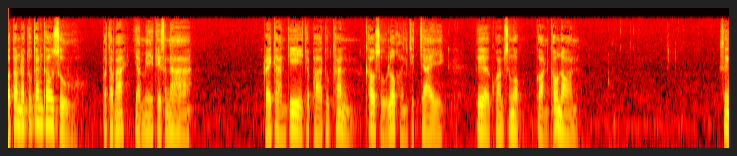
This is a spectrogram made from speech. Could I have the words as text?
ขอต้อนรับทุกท่านเข้าสู่ปฐมยามีเทศนา รายการที่จะพาทุกท่านเข้าสู่โลกแห่งจิตใจ เพื่อความสงบก่อนเข้านอน ซึ่ง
